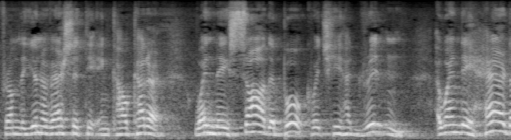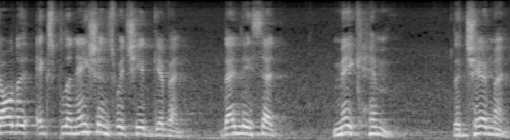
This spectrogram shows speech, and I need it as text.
from the university in Calcutta, when they saw the book which he had written, and when they heard all the explanations which he had given, then they said, make him the chairman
